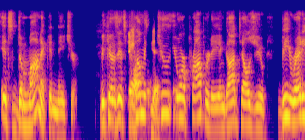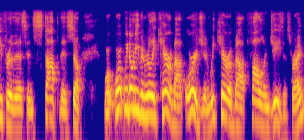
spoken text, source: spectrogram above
it's demonic in nature because it's Yes, coming yes. to your property, and God tells you, "Be ready for this and stop this." So we're, we're, we don't even really care about origin; we care about following Jesus, right?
